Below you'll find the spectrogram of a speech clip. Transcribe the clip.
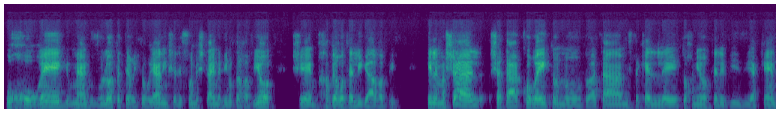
הוא חורג מהגבולות הטריטוריאליים של 22 מדינות ערביות שהן חברות הליגה הערבית. כי למשל, כשאתה קורא עיתונות או אתה מסתכל אה, תוכניות טלוויזיה, כן,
